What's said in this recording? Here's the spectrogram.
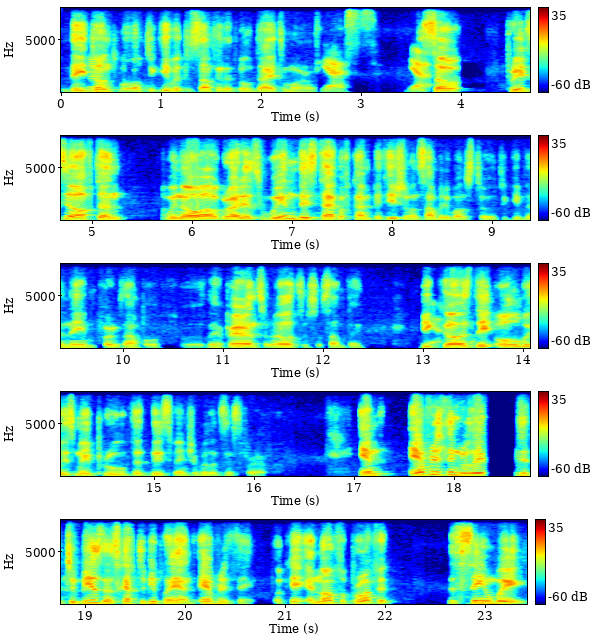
they Mhm. don't want to give it to something that will die tomorrow. Yes. Yeah. So pretty often we know our graduates win this type of competition when somebody wants to, to give the name, for example, of uh, their parents or relatives or something, Yeah. because they always may prove that this venture will exist forever. And everything related to business have to be planned, everything, okay? And non-for-profit, the same way.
